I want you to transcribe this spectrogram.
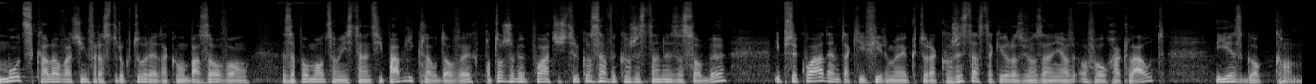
móc skalować infrastrukturę taką bazową za pomocą instancji public cloudowych po to, żeby płacić tylko za wykorzystane zasoby. I przykładem takiej firmy, która korzysta z takiego rozwiązania OVH Cloud jest Gog.com.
